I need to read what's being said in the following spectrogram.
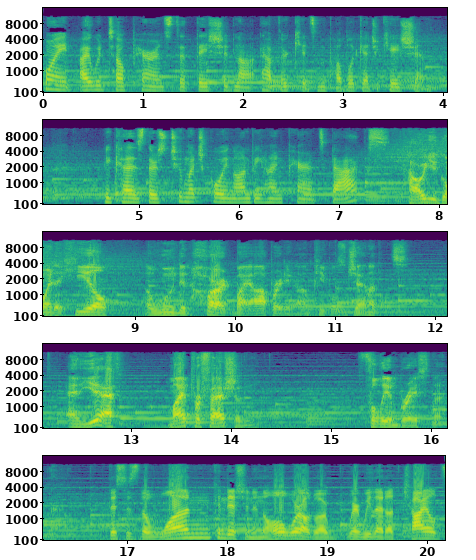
point, I would tell parents that they should not have their kids in public education because there's too much going on behind parents' backs. How are you going to heal a wounded heart by operating on people's genitals? And yet, my profession fully embraced that now. This is the one condition in the whole world where, where we let a child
